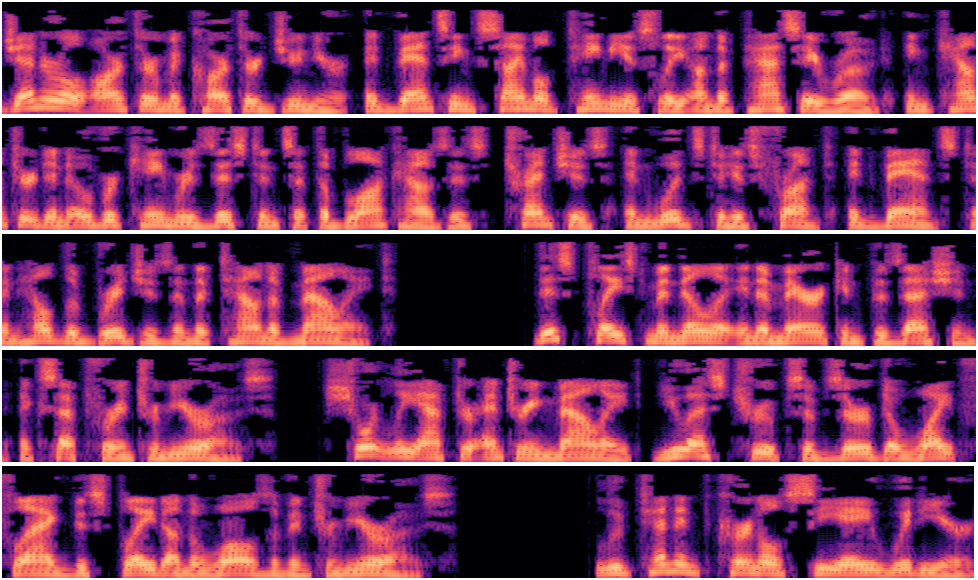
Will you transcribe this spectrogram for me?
General Arthur MacArthur Jr., advancing simultaneously on the Pasay Road, encountered and overcame resistance at the blockhouses, trenches, and woods to his front, advanced and held the bridges and the town of Malate. This placed Manila in American possession, except for Intramuros. Shortly after entering Malate, U.S. troops observed a white flag displayed on the walls of Intramuros. Lieutenant Colonel C. A. Whittier,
